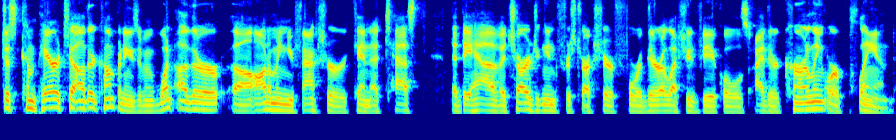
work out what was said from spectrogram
just compared to other companies. I mean, what other uh, auto manufacturer can attest that they have a charging infrastructure for their electric vehicles, either currently or planned?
